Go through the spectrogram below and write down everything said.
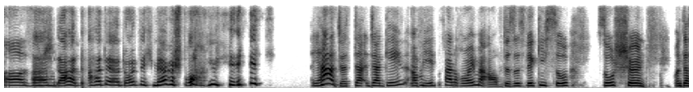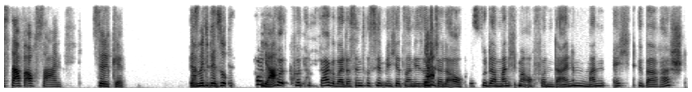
Oh, so ähm, da, da, hat er deutlich mehr gesprochen wie ich. Ja, da, da, da gehen auf jeden Fall Räume auf. Das ist wirklich so, so schön. Und das darf auch sein. Silke, damit wir so. Kur ja? kurze Frage, weil das interessiert mich jetzt an dieser ja. Stelle auch. Bist du da manchmal auch von deinem Mann echt überrascht,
